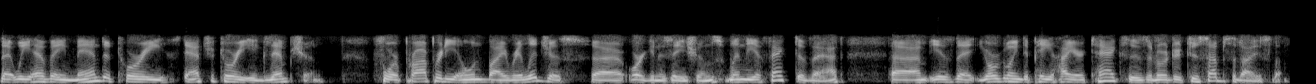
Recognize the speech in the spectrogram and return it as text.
that we have a mandatory statutory exemption for property owned by religious uh, organizations when the effect of that um, is that you're going to pay higher taxes in order to subsidize them.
